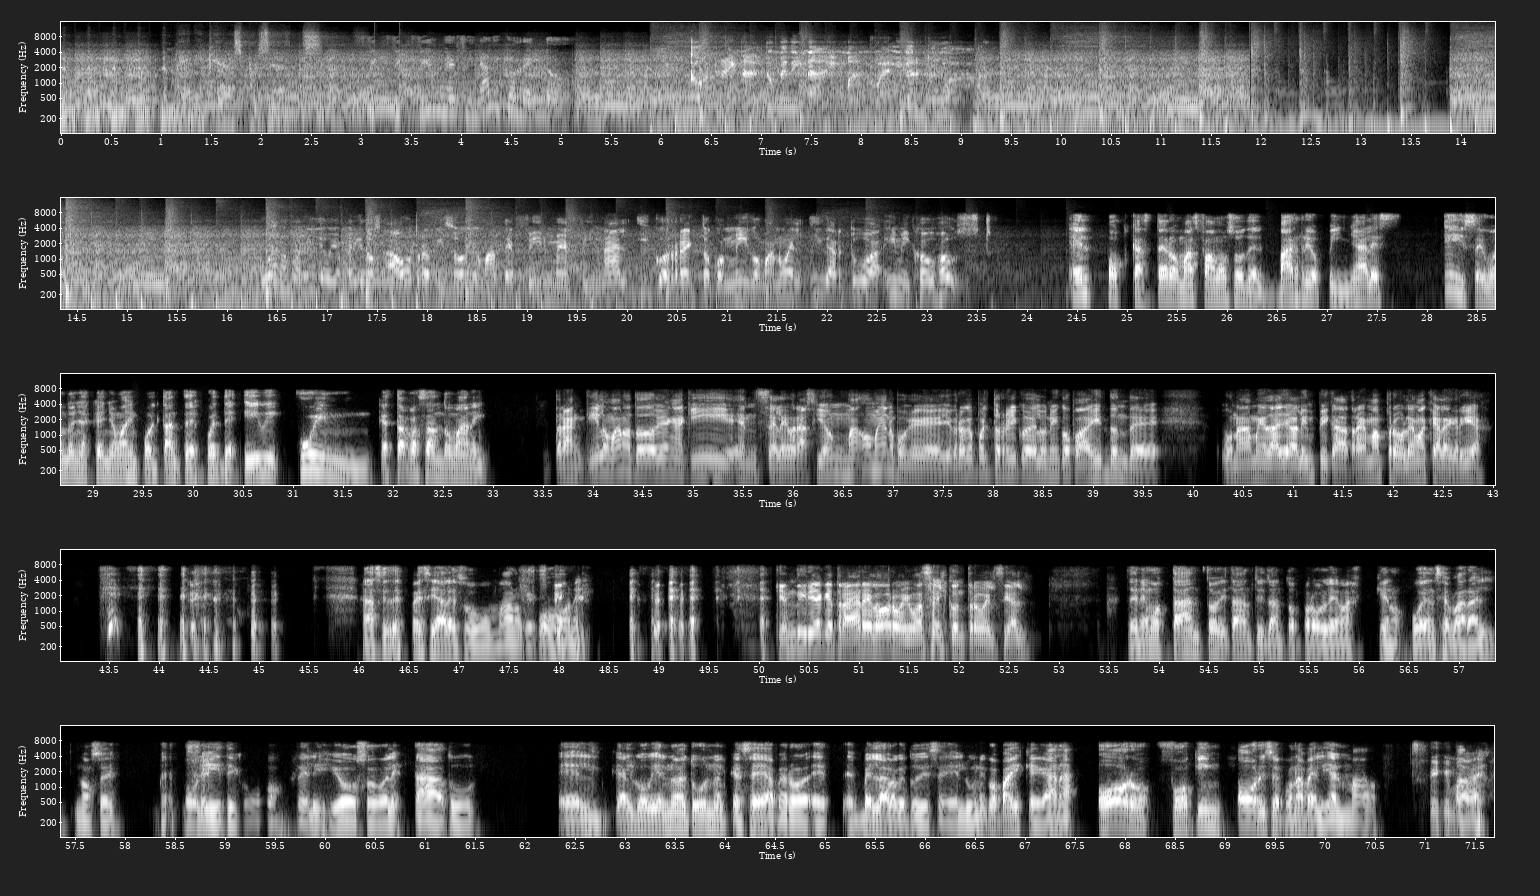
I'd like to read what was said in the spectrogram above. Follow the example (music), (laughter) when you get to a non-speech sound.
The Manicast presents Firme, final y correcto. Con Reinaldo Medina y Manuel Igartúa. Bueno, Corillo, bienvenidos a otro episodio más de Firme, Final y Correcto conmigo, Manuel Igartúa y mi co-host. el podcastero más famoso del barrio Piñales y segundo ñasqueño más importante después de Ivy Queen. ¿Qué está pasando, Manny? Tranquilo, mano, todo bien aquí en celebración, más o menos, porque yo creo que Puerto Rico es el único país donde una medalla olímpica trae más problemas que alegría. (laughs) Así de especiales somos, mano, qué cojones. (laughs) (laughs) ¿Quién diría que traer el oro iba a ser controversial? Tenemos tantos y tantos y tantos problemas que nos pueden separar, no sé, eh, políticos, religiosos, el estatus, el, el gobierno de turno, el que sea, pero es, es verdad lo que tú dices, el único país que gana oro, fucking oro y se pone a pelear, mano. Sí, mano.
